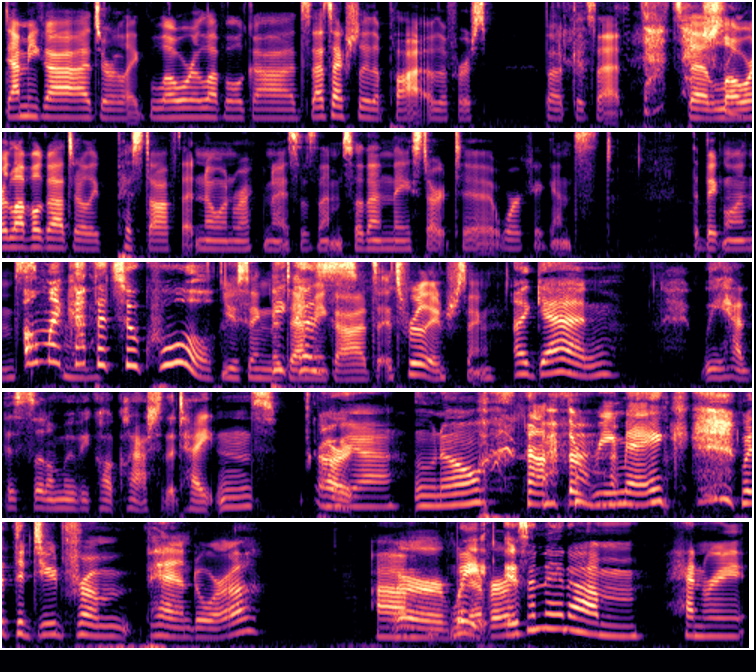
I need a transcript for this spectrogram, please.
demigods or like lower level gods. That's actually the plot of the first book is that That's the actually- lower level gods are like pissed off that no one recognizes them. So then they start to work against the big ones Oh my god, that's so cool. using the Because, demigods. It's really interesting. Again, we had this little movie called Clash of the Titans. Oh, yeah. Uno, not the remake with the dude from Pandora. Um, Or whatever. Wait, isn't it um Henry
